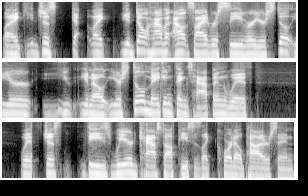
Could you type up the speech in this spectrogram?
like you just get like you don't have an outside receiver. You're still you're you you know, you're still making things happen with with just these weird cast off pieces like Cordell Patterson.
